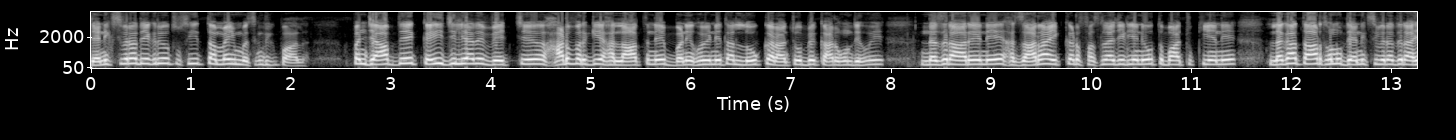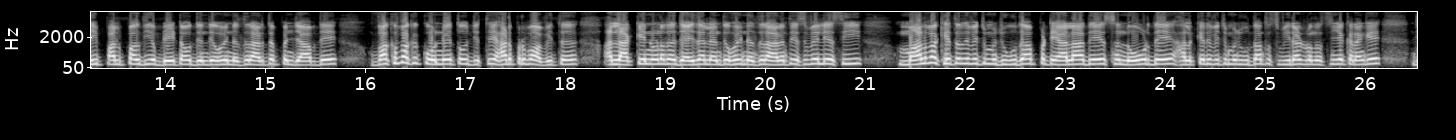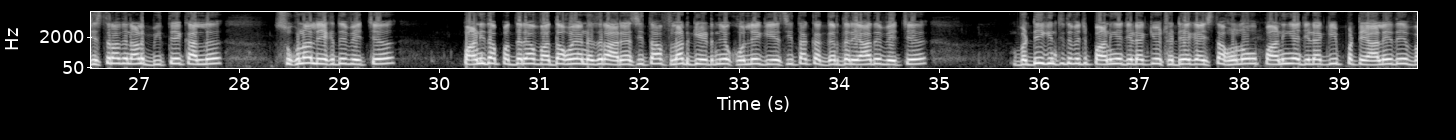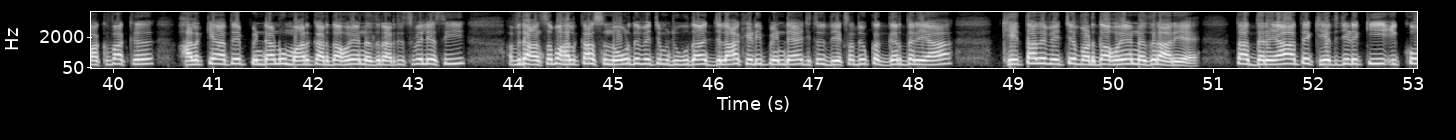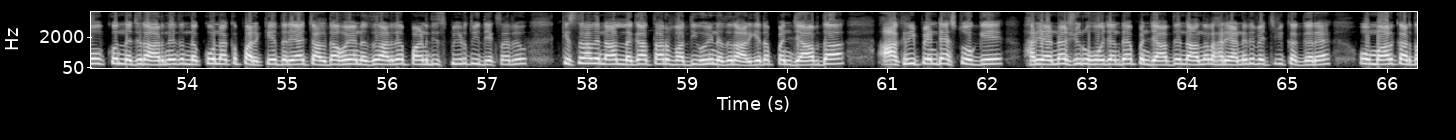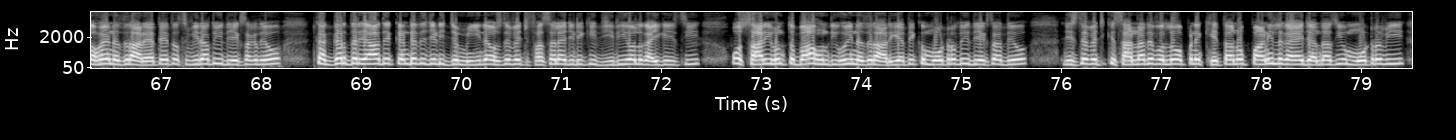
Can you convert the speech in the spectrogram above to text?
ਦੈਨਿਕ ਸਵੇਰਾ ਦੇਖ ਰਹੇ ਹੋ ਤੁਸੀਂ ਤਾਂ ਮੈਂ ਹਿੰਮਤ ਸਿੰਘ ਦੀਪਾਲ। ਪੰਜਾਬ ਦੇ ਕਈ ਜ਼ਿਲ੍ਹਿਆਂ ਦੇ ਵਿੱਚ ਹੜ੍ਹ ਵਰਗੇ ਹਾਲਾਤ ਨੇ ਬਣੇ ਹੋਏ ਨੇ ਤਾਂ ਲੋਕ ਘਰਾਂ ਚੋਂ ਬੇਕਾਰ ਹੁੰਦੇ ਹੋਏ ਨਜ਼ਰ ਆ ਰਹੇ ਨੇ। ਹਜ਼ਾਰਾਂ ਏਕੜ ਫਸਲਾਂ ਜਿਹੜੀਆਂ ਨੇ ਉਹ ਤਬਾਹ ਚੁੱਕੀਆਂ ਨੇ। ਲਗਾਤਾਰ ਤੁਹਾਨੂੰ ਦੈਨਿਕ ਸਵੇਰਾ ਦੇ ਰਾਹੀਂ ਪਲ-ਪਲ ਦੀ ਅਪਡੇਟ ਆ ਉਹ ਦਿੰਦੇ ਹੋਏ ਨਜ਼ਰ ਆ ਰਹੇ ਤੇ ਪੰਜਾਬ ਦੇ ਵੱਖ-ਵੱਖ ਕੋਨੇ ਤੋਂ ਜਿੱਥੇ ਹੜ੍ਹ ਪ੍ਰਭਾਵਿਤ ਇਲਾਕੇ ਨੇ ਉਹਨਾਂ ਦਾ ਜਾਇਜ਼ਾ ਲੈਂਦੇ ਹੋਏ ਨਜ਼ਰ ਆ ਰਹੇ ਤੇ ਇਸ ਵੇਲੇ ਅਸੀਂ ਮਾਲਵਾ ਖੇਤਰ ਦੇ ਵਿੱਚ ਮੌਜੂਦ ਆ ਪਟਿਆਲਾ ਦੇ, ਸਨੌਰ ਦੇ ਹਲਕੇ ਦੇ ਵਿੱਚ ਮੌਜੂਦ ਆ ਤਸਵੀਰਾਂ ਤੁਹਾਨੂੰ ਸਾਂਝੀਆਂ ਕਰਾਂਗੇ। ਜਿਸ ਤਰ੍ਹਾਂ ਦੇ ਨਾਲ ਬੀਤੇ ਕੱਲ ਸੁਖਨਾ ਲੇਖ ਦੇ ਵਿੱਚ ਪਾਣੀ ਦਾ ਪੱਧਰ ਆ ਵਾਧਾ ਹੋਇਆ ਨਜ਼ਰ ਆ ਰਿਹਾ ਸੀ ਤਾਂ ਫਲੱਡ ਗੇਟ ਨੇ ਉਹ ਖੋਲੇ ਗਏ ਸੀ ਤਾਂ ਘੱਗਰ ਦਰਿਆ ਦੇ ਵਿੱਚ ਵੱਡੀ ਗਿਣਤੀ ਦੇ ਵਿੱਚ ਪਾਣੀ ਹੈ ਜਿਹੜਾ ਕਿ ਉਹ ਛੱਡਿਆ ਗਿਆ ਸੀ ਤਾਂ ਹੁਣ ਉਹ ਪਾਣੀ ਹੈ ਜਿਹੜਾ ਕਿ ਪਟਿਆਲੇ ਦੇ ਵੱਖ-ਵੱਖ ਹਲਕਿਆਂ ਅਤੇ ਪਿੰਡਾਂ ਨੂੰ ਮਾਰ ਕਰਦਾ ਹੋਇਆ ਨਜ਼ਰ ਆ ਰਿਹਾ। ਇਸ ਵੇਲੇ ਅਸੀਂ ਵਿਧਾਨ ਸਭਾ ਹਲਕਾ ਸਨੌਰ ਦੇ ਵਿੱਚ ਮੌਜੂਦ ਆ ਜਲਾਖੇੜੀ ਪਿੰਡ ਹੈ, ਜਿੱਥੇ ਤੁਸੀਂ ਦੇਖ ਸਕਦੇ ਹੋ ਘੱਗਰ ਦਰਿਆ ਖੇਤਾਂ ਦੇ ਵਿੱਚ ਵੜਦਾ ਹੋਇਆ ਨਜ਼ਰ ਆ ਰਿਹਾ ਹੈ। ਤਾਂ ਦਰਿਆ ਅਤੇ ਖੇਤ ਜਿਹੜੇ ਕਿ ਇੱਕੋ ਇੱਕੋ ਨਜ਼ਰ ਆ ਰਹੇ ਨੇ ਤਾਂ ਨੱਕੋ ਨੱਕ ਭਰ ਕੇ ਦਰਿਆ ਚੱਲਦਾ ਹੋਇਆ ਨਜ਼ਰ ਆ ਰਿਹਾ ਪਾਣੀ ਦੀ ਸਪੀਡ ਤੁਸੀਂ ਦੇਖ ਸਕਦੇ ਹੋ ਕਿਸ ਤਰ੍ਹਾਂ ਦੇ ਨਾਲ ਲਗਾਤਾਰ ਵਧਦੀ ਹੋਈ ਨਜ਼ਰ ਆ ਰਹੀ ਹੈ ਤਾਂ ਪੰਜਾਬ ਦਾ ਆਖਰੀ ਪਿੰਡ ਹੈ, ਇਸ ਤੋਂ ਅੱਗੇ ਹਰਿਆਣਾ ਸ਼ੁਰੂ ਹੋ ਜਾਂਦਾ ਹੈ। ਪੰਜਾਬ ਦੇ ਨਾਲ ਨਾਲ ਹਰਿਆਣੇ ਦੇ ਵਿੱਚ ਵੀ ਘੱਗਰ ਹੈ, ਉਹ ਮਾਰ ਕਰਦਾ ਹੋਇਆ ਨਜ਼ਰ ਆ ਰਿਹਾ ਤੇ ਤਸਵੀਰਾਂ ਤੁਸੀਂ ਦੇਖ ਸਕਦੇ ਹੋ, ਘੱਗਰ ਦਰਿਆ ਦੇ ਕੰਢੇ ਤੇ ਜਿਹੜੀ ਜ਼ਮੀਨ ਹੈ, ਉਸ ਦੇ ਵਿੱਚ ਫਸਲ ਹੈ ਜਿਹੜੀ ਕਿ ਜੀਰੀ ਉਹ ਲਗਾਈ ਗਈ ਸੀ, ਉਹ ਸਾਰੀ ਹੁਣ ਤਬਾਹ ਹੁੰਦੀ ਹੋਈ ਨਜ਼ਰ ਆ ਰਹੀ ਹੈ ਤੇ ਇੱਕ ਮੋਟਰ ਤੁਸੀਂ ਦੇਖ ਸਕਦੇ ਹੋ, ਜਿਸ ਦੇ ਵਿੱਚ ਕਿਸਾਨਾਂ ਦੇ ਵੱਲੋਂ ਆਪਣੇ ਖੇਤਾਂ ਨੂੰ ਪਾਣੀ ਲਗਾਇਆ ਜਾਂਦਾ ਸੀ, ਉਹ ਮੋਟਰ ਵੀ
